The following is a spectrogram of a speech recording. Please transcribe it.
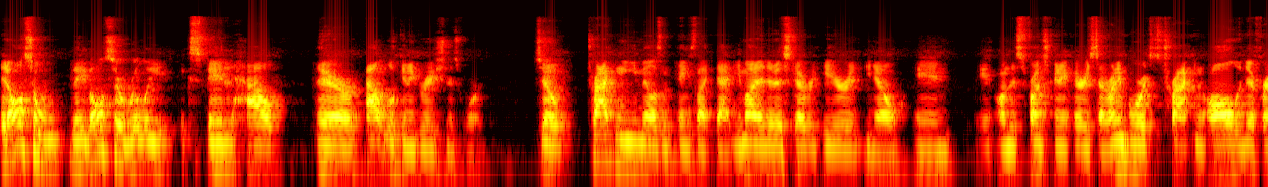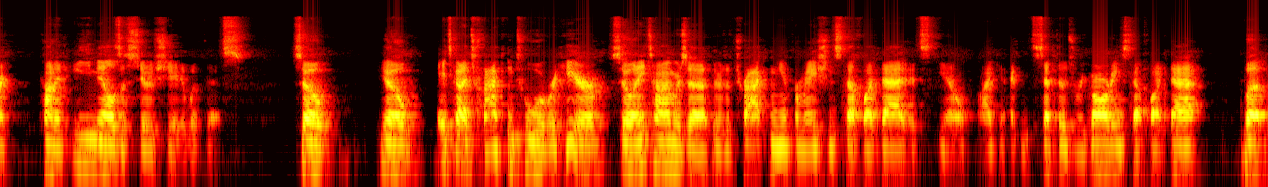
it also, they've also really expanded how their Outlook integration is working. So tracking emails and things like that. You might have noticed over here, you know, in, in on this front screen of Harry side running boards, it's tracking all the different kind of emails associated with this. So, you know, it's got a tracking tool over here. So anytime there's a there's a tracking information stuff like that, it's you know I can, I can set those regarding stuff like that. But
